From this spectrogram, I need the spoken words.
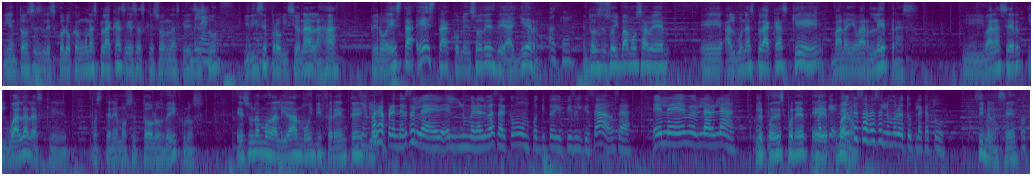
y entonces les colocan unas placas, esas que son las que dices tú, y dice provisional, ajá. Pero esta, esta comenzó desde ayer. Entonces hoy vamos a ver eh, algunas placas que van a llevar letras y van a ser igual a las que pues tenemos en todos los vehículos. Es una modalidad muy diferente. Ya para aprenderse el, numeral va a ser como un poquito difícil quizá. O sea, LM, bla, bla. Le puedes poner... Eh, ¿No te sabes el número de tu placa tú? Sí, me la sé. Ok.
